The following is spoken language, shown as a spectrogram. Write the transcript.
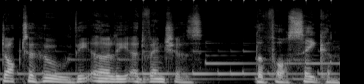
Doctor Who The Early Adventures The Forsaken.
